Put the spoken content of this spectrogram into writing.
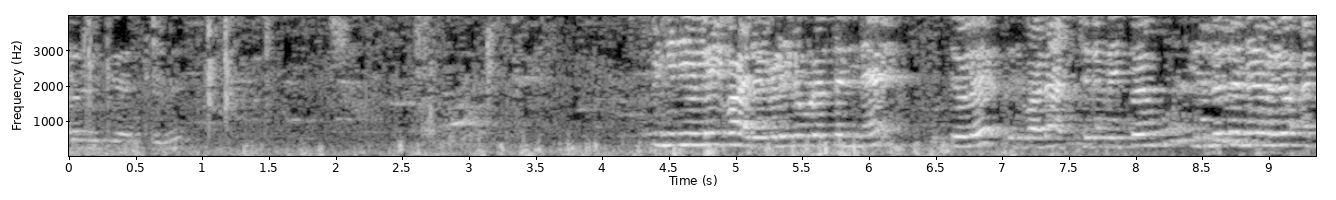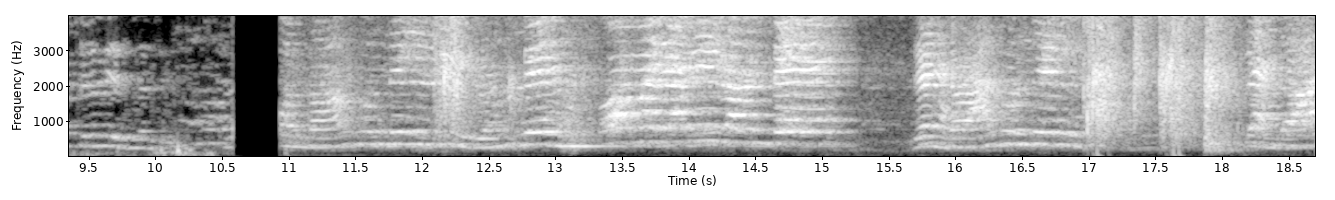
അഭിപ്രായപ്പെട്ടു ഇങ്ങനെയുള്ള ഈ വരകളിലൂടെ തന്നെ കുട്ടികൾ ഒരുപാട് അക്ഷരങ്ങൾ ഇപ്പൊ ഇതിൽ തന്നെ ഒരു അക്ഷരം വരുന്നുണ്ട്. ഒന്നാം രണ്ടാം രണ്ടാം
